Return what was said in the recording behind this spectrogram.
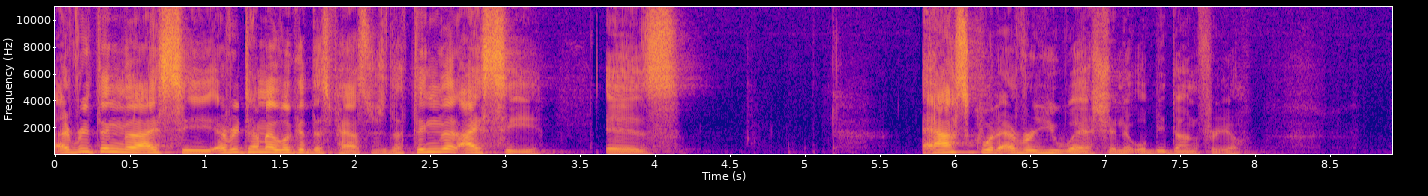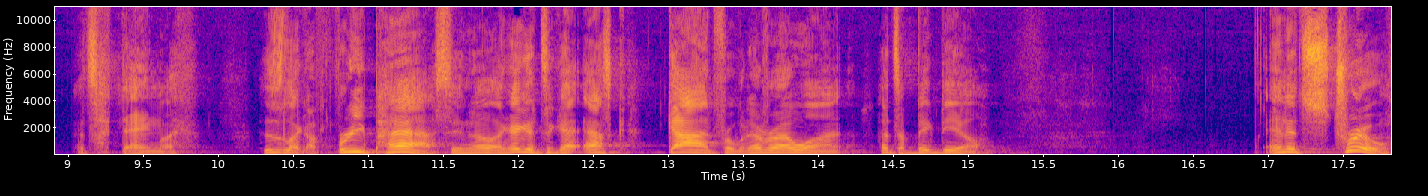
everything that I see, every time I look at this passage, the thing that I see is ask whatever you wish, and it will be done for you. That's like, dang, like, this is like a free pass, you know? Like I get to ask God for whatever I want. That's a big deal. And it's true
